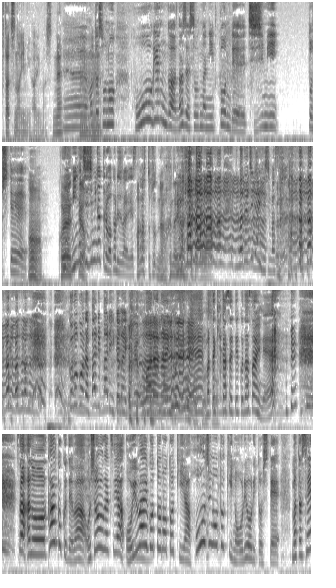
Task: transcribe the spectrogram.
2つの意味がありますね、えうん。またその方言がなぜそんな日本で縮みとして、うんこれもうみんな縮みだったらわかるじゃないですか。話すとちょっと長くなりましたけど。また次回にします？このコーナーパリパリいかないとね、終わらないのでね。また聞かせてくださいね。さあ、あの、韓国ではお正月やお祝い事の時や法事の時のお料理として、また専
